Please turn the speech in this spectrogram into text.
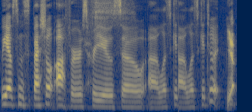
we have some special offers for you. So uh, let's get uh, let's get to it. Yep.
